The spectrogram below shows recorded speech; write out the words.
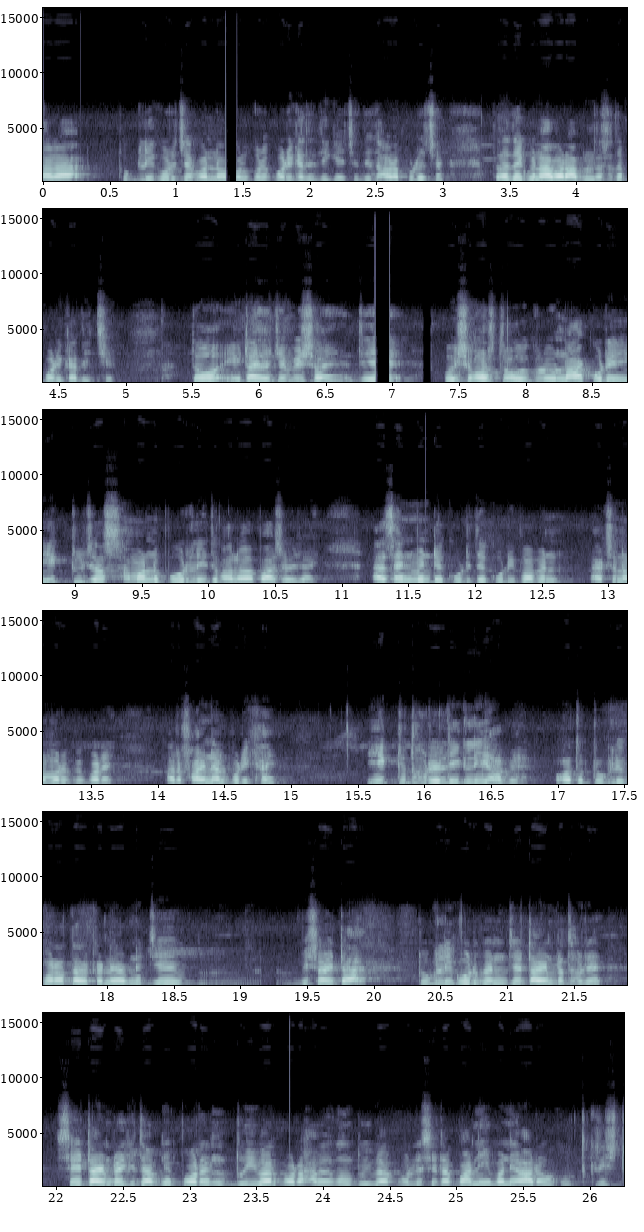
তারা টুকলি করেছে বা নকল করে পরীক্ষা দিতে গিয়েছে। দিয়ে ধরা পড়েছে, তারা দেখবেন আবার আপনাদের সাথে পরীক্ষা দিচ্ছে। তো এটাই হচ্ছে বিষয় যে ওই সমস্ত ওইগুলো না করে একটু জাস্ট সামান্য পড়লেই তো ভালোভাবে পাস হয়ে যায়। অ্যাসাইনমেন্টে কুড়িতে কুড়ি পাবেন একশো নম্বরের পেপারে আর ফাইনাল পরীক্ষায় একটু ধরে লিখলেই হবে। অত টুকলি করার দরকার নেই। আপনি যে বিষয়টা টুকলি করবেন যে টাইমটা ধরে, সেই টাইমটা যদি আপনি পড়েন, দুইবার পড়া হবে এবং দুইবার পড়লে সেটা বানিয়ে বানিয়ে আরও উৎকৃষ্ট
